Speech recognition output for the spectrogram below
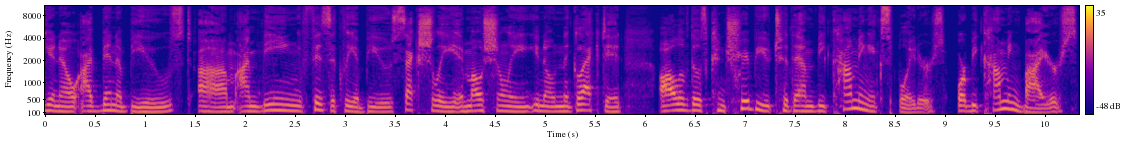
you know, I've been abused. Um, I'm being physically abused, sexually, emotionally, you know, neglected. All of those contribute to them becoming exploiters or becoming buyers.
